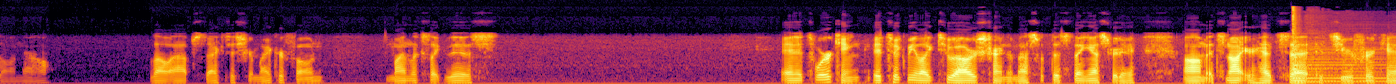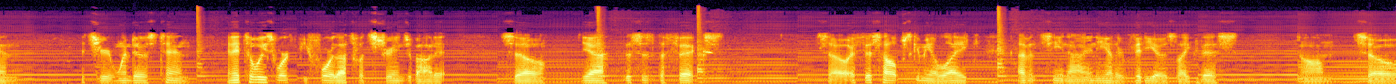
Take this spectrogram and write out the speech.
on now. Allow apps to access your microphone. Mine looks like this. And it's working. It took me like two hours trying to mess with this thing yesterday. Um, it's not your headset, it's your freaking, it's your Windows 10. And it's always worked before, that's what's strange about it. So, yeah, this is the fix. So, if this helps, give me a like. I haven't seen uh, any other videos like this. Um, so,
